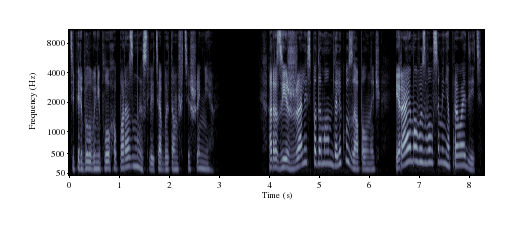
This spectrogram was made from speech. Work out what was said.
Теперь было бы неплохо поразмыслить об этом в тишине. Разъезжались по домам далеко за полночь, и Райма вызвался меня проводить.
